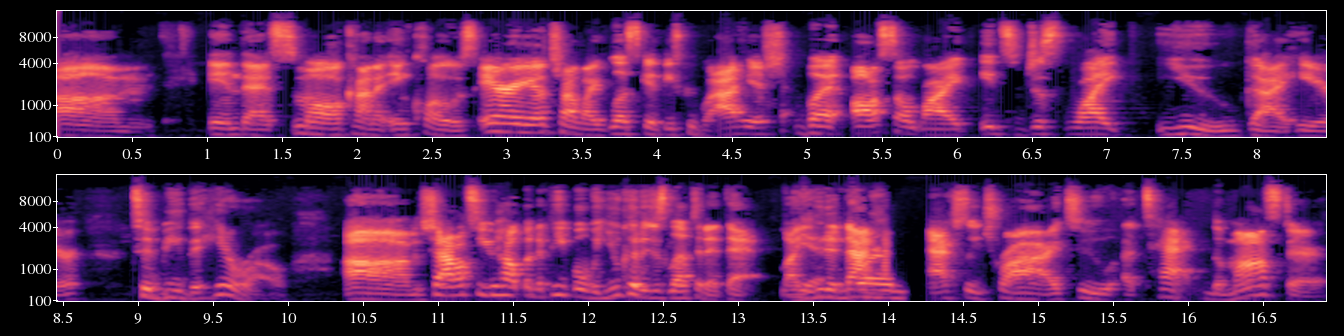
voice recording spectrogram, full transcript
um, in that small kind of enclosed area. Try like, let's get these people out here. But also like, it's just like you guy here to be the hero. Um, shout out to you helping the people, but you could have just left it at that. Like yeah, you did not actually try to attack the monster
